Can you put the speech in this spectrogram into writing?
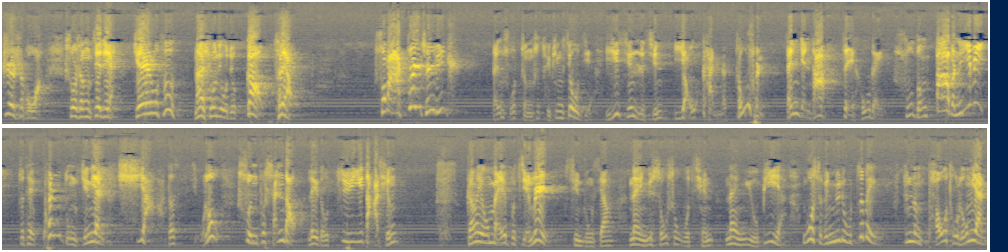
这时候啊，说声姐姐，既然如此，那兄弟我就告辞了。说罢，转身离去。单说正是翠屏小姐一心二心要看那周顺，但见他在后宅梳妆打扮了一笔，这才款动金莲下得绣楼，顺出山道来到聚义大厅。刚要迈步进门，心中想：男女授受无亲，男女有别呀。我是个女流之辈，怎能抛头露面，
